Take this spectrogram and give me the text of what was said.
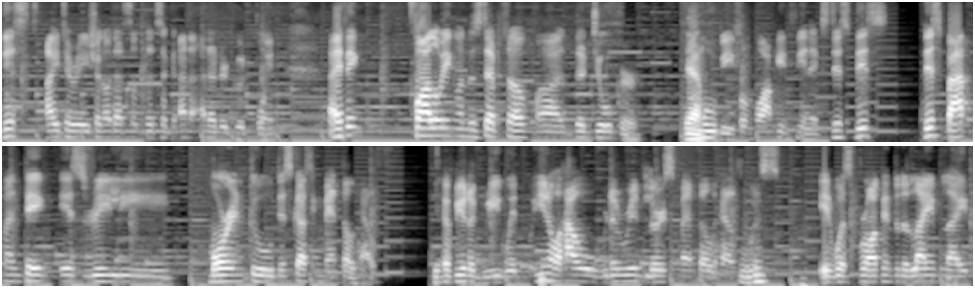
this iteration. Oh, that's a, that's a, an- another good point. I think following on the steps of uh, the Joker Yeah. movie from Joaquin Phoenix, this this this Batman take is really more into discussing mental health. Yeah. If you'd agree with you know how the Riddler's mental health Mhm. was it was brought into the limelight.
